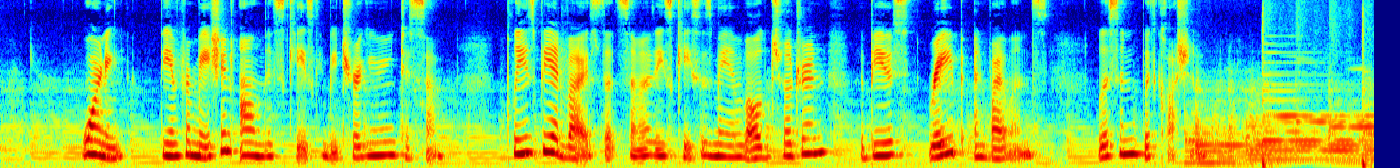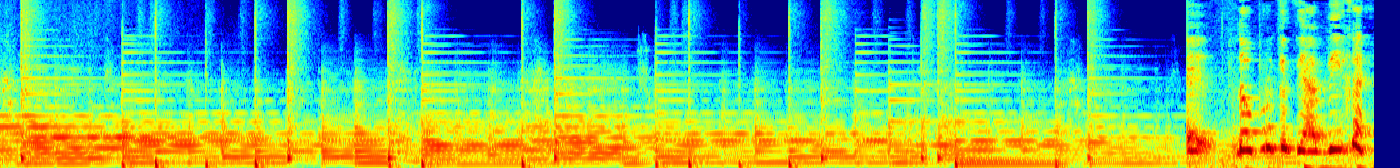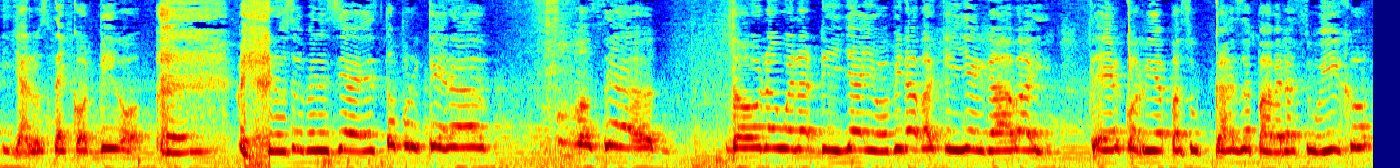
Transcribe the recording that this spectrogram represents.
Warning The information on this case can be triggering to some. Please be advised that some of these cases may involve children, abuse, rape, and violence. Listen with caution. Porque sea mi hija y ya no esté conmigo. no se merecía esto porque era, o sea, no una buena niña. Yo miraba que llegaba y ella corría para su casa para ver a su hijo.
